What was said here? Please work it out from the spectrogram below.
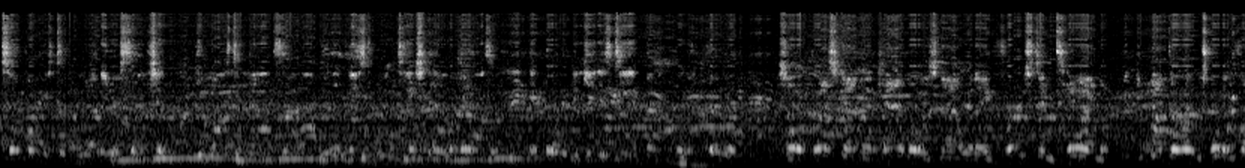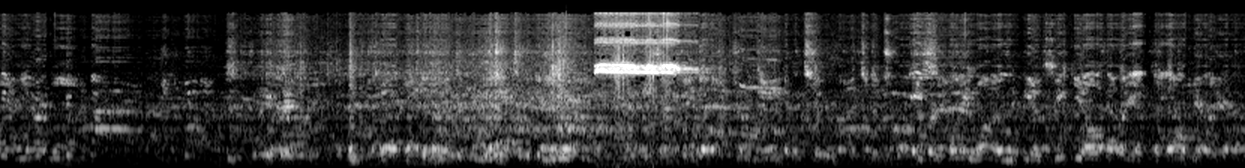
So far, he's thrown one interception. He wants to bounce off with at least one touchdown pass in order to get his team back. So Prescott and the Cowboys now with a first and 10 at their own 25-yard line. Number 27. 21, Ezekiel Elliott, the ball carrier.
